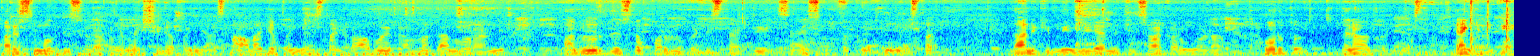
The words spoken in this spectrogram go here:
పరిశ్రమలు తీసుకురావడానికి లక్ష్యంగా పనిచేస్తాం అలాగే పనిచేస్తాం రాబోయే కాలంలో గన్నవరాన్ని అభివృద్ధి దిశగా పరుగులు పెట్టిస్తాకి సాయశక్తి ప్రయత్నం చేస్తాం. దానికి మీ మీడియా నుంచి సహకారం కూడా కోరుతూ ధన్యవాదాలు చేస్తాం థ్యాంక్ యూ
